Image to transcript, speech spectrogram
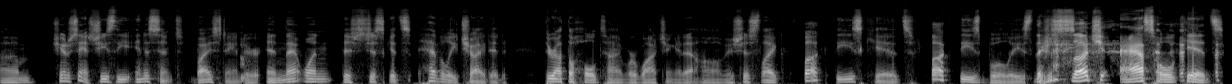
Mm-hmm. Um, she understands. She's the innocent bystander, and that one, this just gets heavily chided throughout the whole time we're watching it at home. It's just like, fuck these kids, fuck these bullies. They're such asshole kids.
